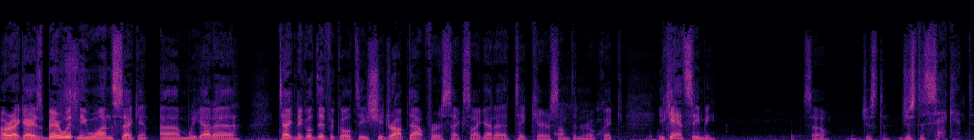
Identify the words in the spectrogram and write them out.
All right, guys, bear with me one second. Um, we got a technical difficulty. She dropped out for a sec, so I gotta take care of something real quick. You can't see me, so just just a second.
